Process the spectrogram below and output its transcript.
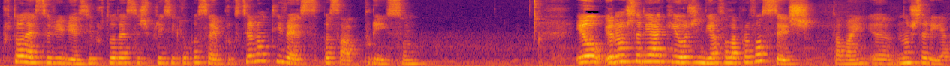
por toda essa vivência por toda essa experiência que eu passei, porque se eu não tivesse passado por isso, eu, eu não estaria aqui hoje em dia a falar para vocês, está bem? Não estaria.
